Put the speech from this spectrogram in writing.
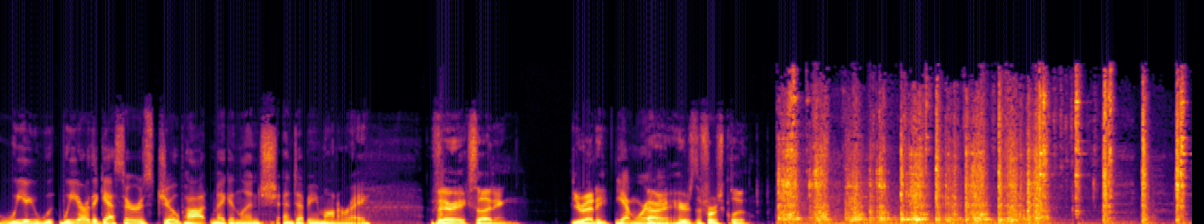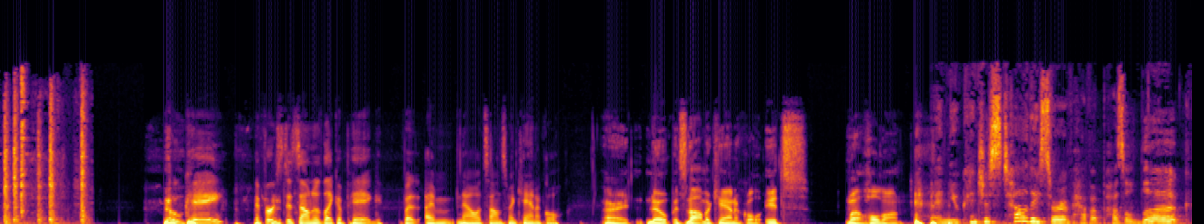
we we are the guessers: Joe Pot, Megan Lynch, and Debbie Monterrey. Very exciting. You ready? Yeah, I'm ready. All right, here's the first clue. Okay. At first, it sounded like a pig, but I'm now it sounds mechanical. All right. Nope, it's not mechanical. It's well, hold on. and you can just tell they sort of have a puzzled look.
